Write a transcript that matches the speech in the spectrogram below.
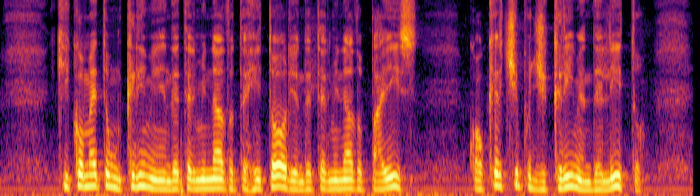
que cometa um crime em determinado território, em determinado país, qualquer tipo de crime, delito,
